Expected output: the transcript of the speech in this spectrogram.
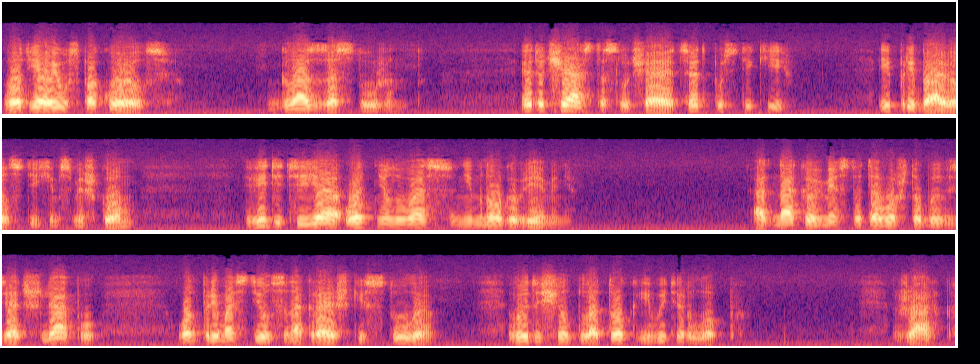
Вот я и успокоился. Глаз застужен. Это часто случается, это пустяки». И прибавил с тихим смешком. «Видите, я отнял у вас немного времени». Однако вместо того, чтобы взять шляпу, он примостился на краешке стула, вытащил платок и вытер лоб. «Жарко»,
